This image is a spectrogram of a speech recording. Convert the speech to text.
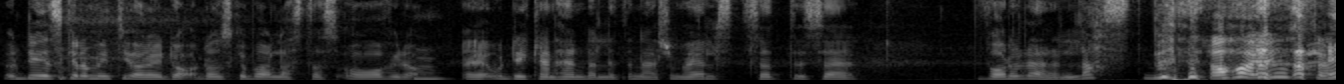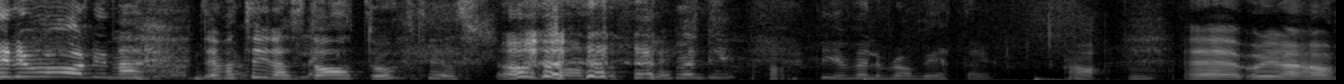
Och det ska de inte göra idag, de ska bara lastas av idag. Mm. Eh, Och det kan hända lite när som helst. Så att det är så här, var det där en lastbil? Jaha just Nej det. det var det inte! Nej, det var Tidas dator. Ja. datorfläkt. Men det, Ja. det är väldigt bra att veta det. Ja. Eh, och jag, ja,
